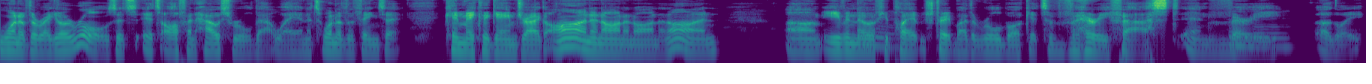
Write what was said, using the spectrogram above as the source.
one of the regular rules. It's it's often house ruled that way, and it's one of the things that can make the game drag on and on and on and on. Um, even though mm-hmm. if you mm-hmm. play it straight by the rule book, it's very fast and very mm-hmm. ugly.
